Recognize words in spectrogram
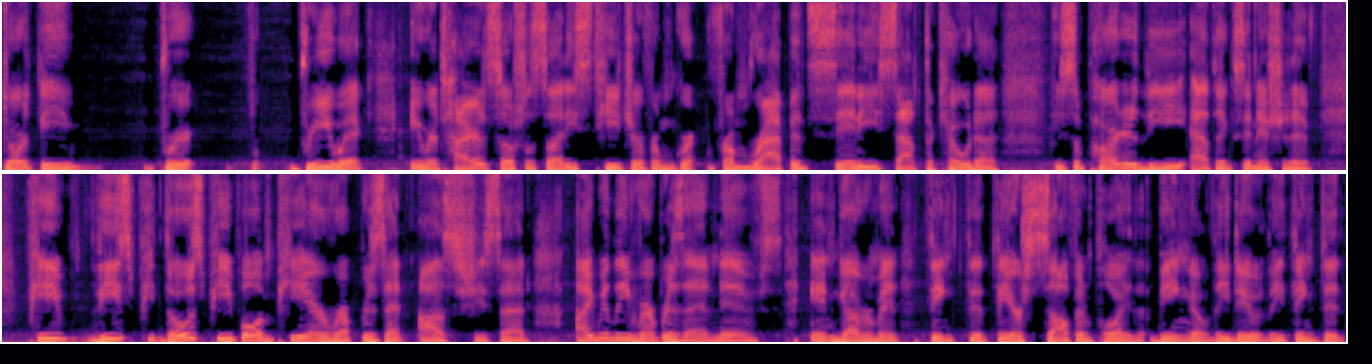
Dorothy Br- Brewick, a retired social studies teacher from from Rapid City, South Dakota, who supported the ethics initiative. These those people in Pierre represent us, she said. I believe representatives in government think that they are self-employed. Bingo, they do. They think that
